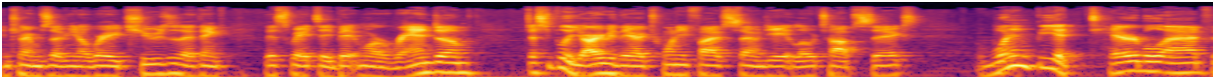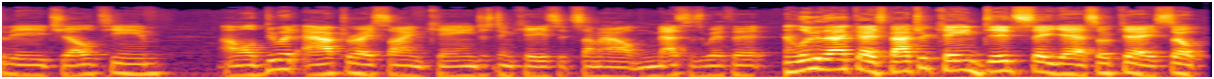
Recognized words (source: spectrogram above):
in terms of you know where he chooses. I think this way it's a bit more random. Justin Puljujarvi there, 25-78, low top six. Wouldn't be a terrible ad for the AHL team. Um, I'll do it after I sign Kane, just in case it somehow messes with it. And look at that, guys. Patrick Kane did say yes. Okay, so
